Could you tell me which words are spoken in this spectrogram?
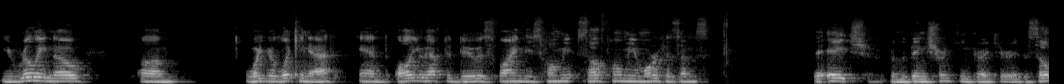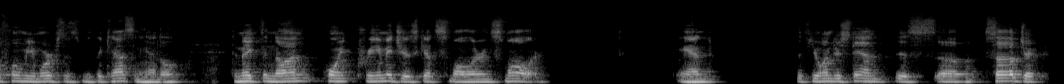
You really know um, what you're looking at, and all you have to do is find these self-homeomorphisms, the H from the Bing shrinking criteria, the self-homeomorphisms of the Casson handle, to make the non-point pre-images get smaller and smaller. And if you understand this uh, subject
